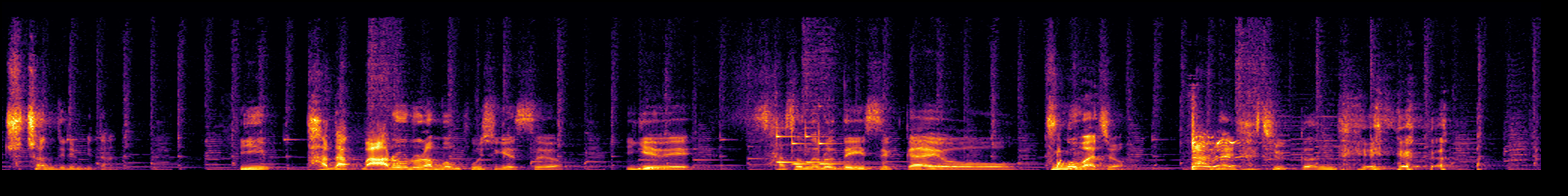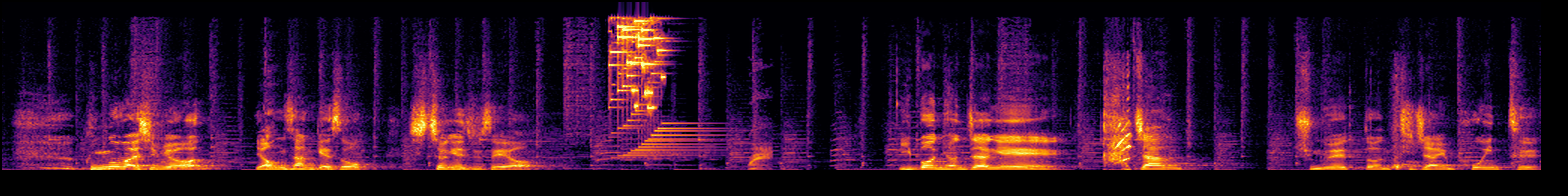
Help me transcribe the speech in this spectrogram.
추천드립니다. 이 바닥 마루를 한번 보시겠어요? 이게 왜 사선으로 돼 있을까요? 궁금하죠? 안 알려줄 건데. 궁금하시면 영상 계속 시청해 주세요. 이번 현장에 가장 중요했던 디자인 포인트.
